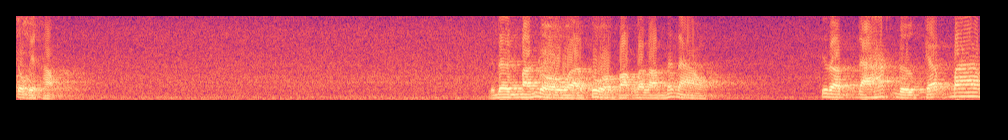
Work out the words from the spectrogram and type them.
trong việc học. Cho nên bản đồ và tu học Phật là làm thế nào? Chúng ta đạt được cả ba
